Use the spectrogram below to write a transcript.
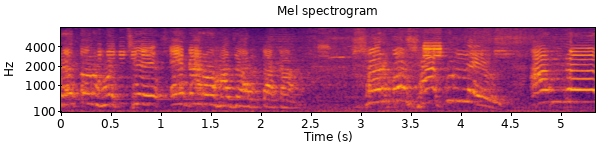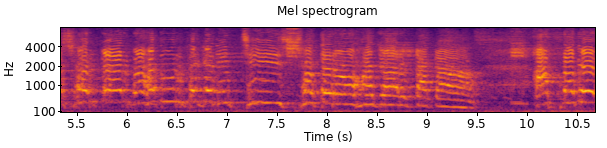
বেতন হচ্ছে এগারো হাজার টাকা। সর্বসাকুল্যে আমরা সরকার বাহাদুর থেকে নিচ্ছি সতেরো হাজার টাকা। আপনাদের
